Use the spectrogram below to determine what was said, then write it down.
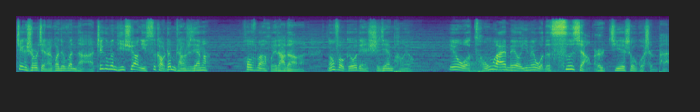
这个时候，检察官就问他啊，这个问题需要你思考这么长时间吗？霍夫曼回答道呢，能否给我点时间，朋友？因为我从来没有因为我的思想而接受过审判。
